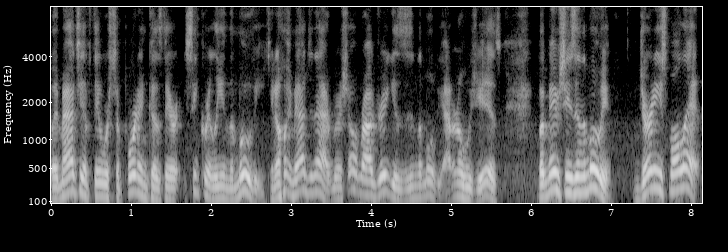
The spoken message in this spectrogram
but imagine if they were supporting because they're secretly in the movie. You know, imagine that. Michelle Rodriguez is in the movie. I don't know who she is, but maybe she's in the movie. Jurnee Smollett.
